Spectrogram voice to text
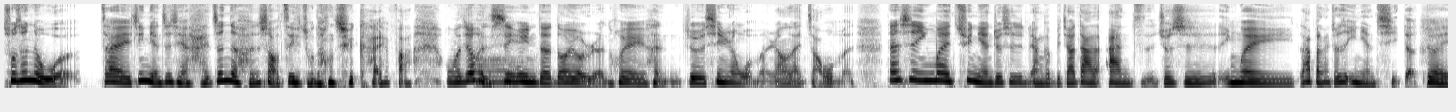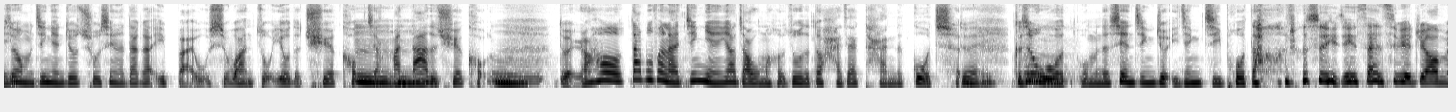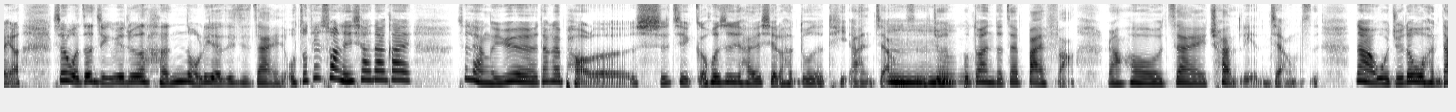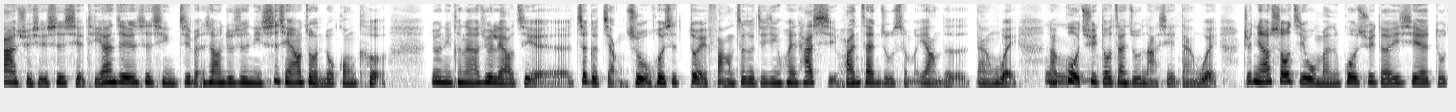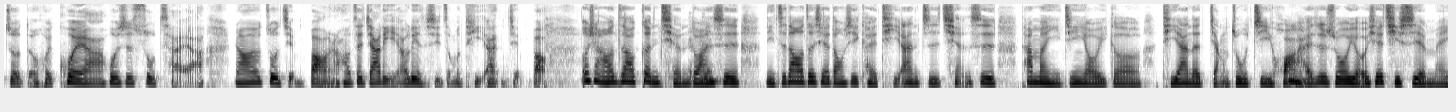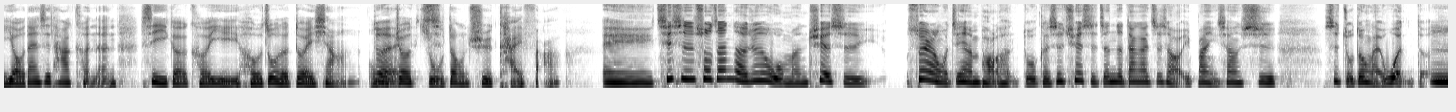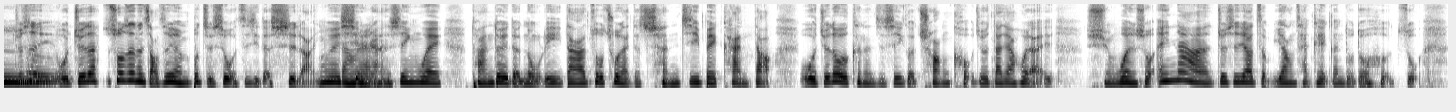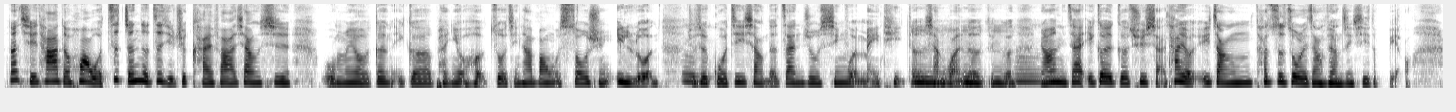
说真的，我。在今年之前，还真的很少自己主动去开发，我们就很幸运的都有人会很就是信任我们，然后来找我们。但是因为去年就是两个比较大的案子，就是因为它本来就是一年期的，对，所以我们今年就出现了大概一百五十万左右的缺口，这样蛮大的缺口了。嗯，对。然后大部分来今年要找我们合作的都还在谈的过程，对。可是我我们的现金就已经急迫到，就是已经三四月就要没了，所以我这几个月就是很努力。也一直在，我昨天算了一下，大概这两个月大概跑了十几个，或者是还是写了很多的提案，这样子，嗯、就是不断的在拜访，然后在串联这样子。那我觉得我很大的学习是写提案这件事情，基本上就是你事前要做很多功课。就你可能要去了解这个奖助，或是对方这个基金会他喜欢赞助什么样的单位，那过去都赞助哪些单位？嗯、就你要收集我们过去的一些读者的回馈啊，或者是素材啊，然后做简报，然后在家里也要练习怎么提案简报。我想要知道更前端是，你知道这些东西可以提案之前，是他们已经有一个提案的奖助计划，嗯、还是说有一些其实也没有，但是他可能是一个可以合作的对象，我们就主动去开发。法，诶，其实说真的，就是我们确实，虽然我今年跑了很多，可是确实真的大概至少一半以上是。是主动来问的，嗯，就是我觉得说真的，找资源不只是我自己的事啦，因为显然是因为团队的努力，大家做出来的成绩被看到。我觉得我可能只是一个窗口，就是大家会来询问说，哎，那就是要怎么样才可以跟多多合作？那其他的话，我自真的自己去开发，像是我们有跟一个朋友合作，请他帮我搜寻一轮，就是国际上的赞助新闻媒体的相关的这个，然后你再一个一个去筛，他有一张，他制作了一张非常精细的表。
